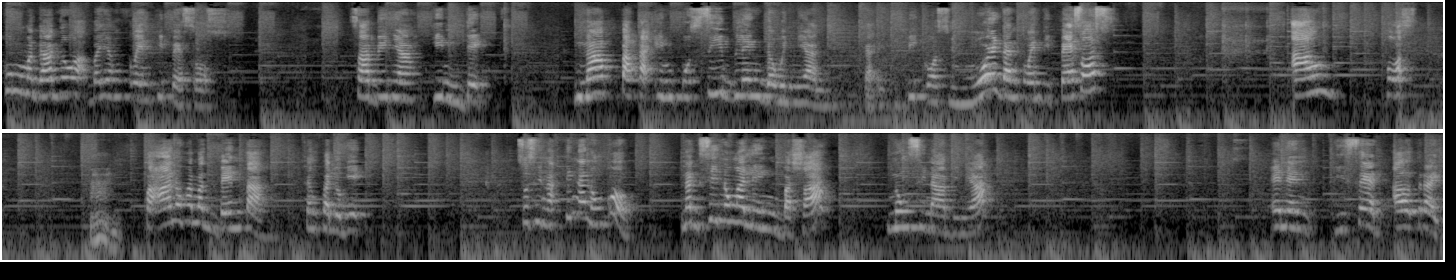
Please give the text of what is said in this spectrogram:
kung magagawa ba yung 20 pesos. Sabi niya, hindi. Napaka-imposibleng gawin yan. Because more than 20 pesos ang cost. Paano ka magbenta ng palugi? So, sina- tinanong ko, nagsinungaling ba siya nung sinabi niya? And then he said outright,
